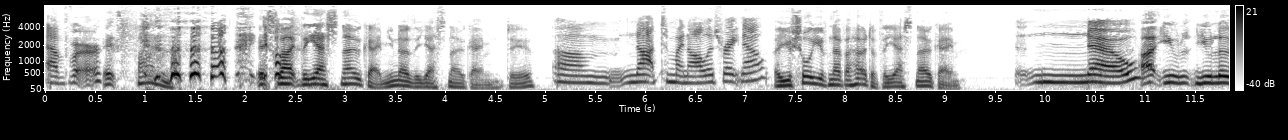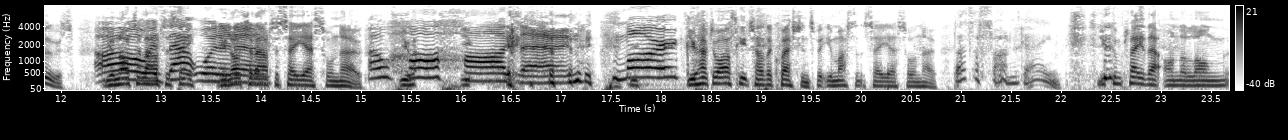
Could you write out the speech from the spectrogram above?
ever. It's fun. it's like the yes no game. You know the yes no game, do you? Um, not to my knowledge right now. Are you sure you've never heard of the yes no game? No. Uh, you you lose. Oh, you're not allowed is to that say what you're not is? allowed to say yes or no. oh, You- ha ha then. Mark. You have to ask each other questions, but you mustn't say yes or no. That's a fun game. You can play that on a long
